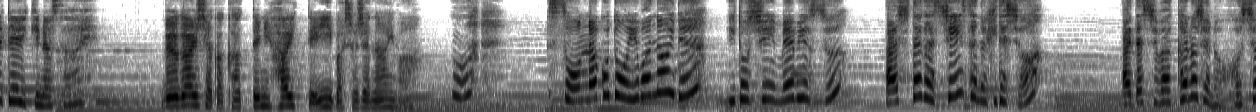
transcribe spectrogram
出て行きなさい。部外者が勝手に入っていい場所じゃないわ。うん？そんなことを言わないで、愛しいメビウス？明日が審査の日でしょ？私は彼女の保証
